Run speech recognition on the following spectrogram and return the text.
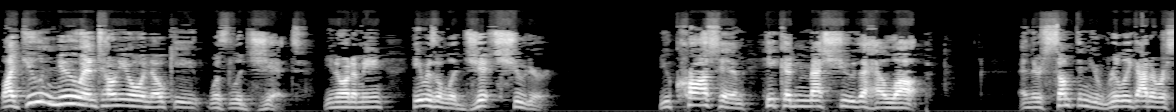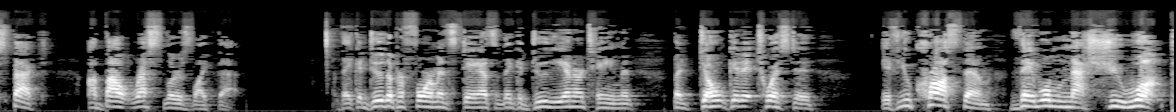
Like you knew Antonio Inoki was legit. You know what I mean? He was a legit shooter. You cross him, he could mess you the hell up. And there's something you really got to respect about wrestlers like that. They could do the performance dance, and they could do the entertainment, but don't get it twisted. If you cross them, they will mess you up.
